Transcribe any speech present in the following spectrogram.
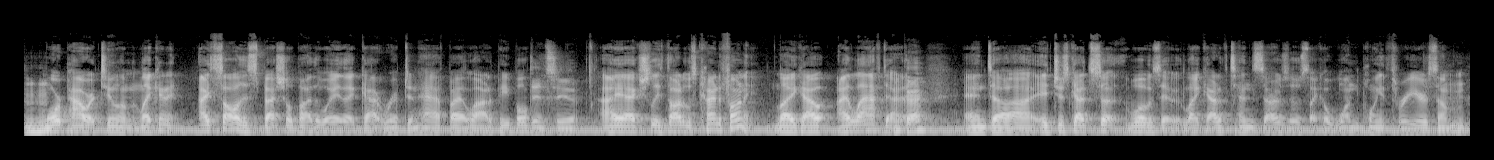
more power to him. And like and I saw his special by the way that got ripped in half by a lot of people. Didn't see it. I actually thought it was kind of funny. Like I, I laughed at Okay. it. Okay. And uh, it just got so. What was it like? Out of ten stars, it was like a one point three or something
